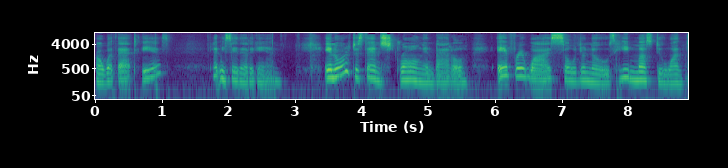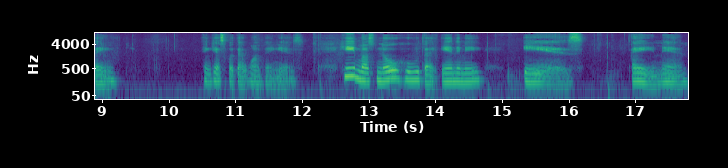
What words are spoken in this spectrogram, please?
or what that is? Let me say that again. In order to stand strong in battle, Every wise soldier knows he must do one thing. And guess what that one thing is? He must know who the enemy is. Amen.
